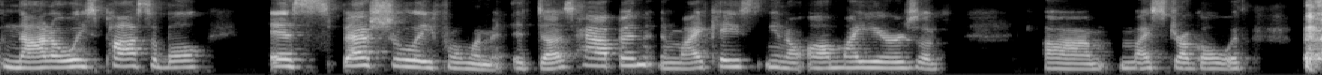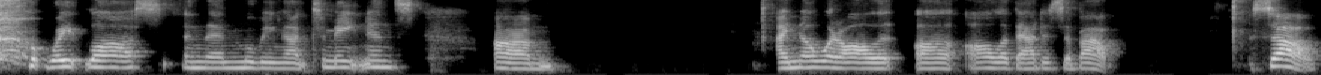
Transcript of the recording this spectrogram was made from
not always possible, especially for women. It does happen. In my case, you know, all my years of um, my struggle with weight loss and then moving on to maintenance. Um, I know what all, uh, all of that is about. So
